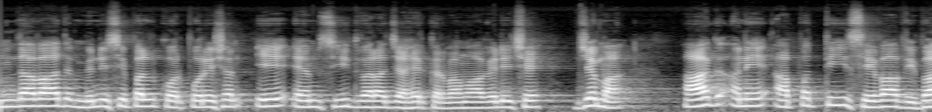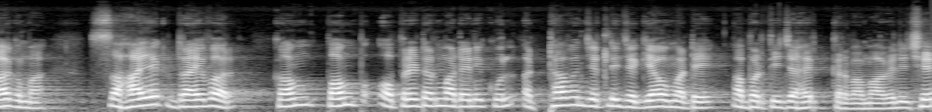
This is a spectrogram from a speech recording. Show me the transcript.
અમદાવાદ મ્યુનિસિપલ કોર્પોરેશન એએમસી દ્વારા જાહેર કરવામાં આવેલી છે. જેમાં આગ અને આપત્તિ સેવા વિભાગમાં સહાયક ડ્રાઈવર, કમ પંપ ઓપરેટર માટેની કુલ અઠ્ઠાવન જેટલી જગ્યાઓ માટે આ ભરતી જાહેર કરવામાં આવેલી છે.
